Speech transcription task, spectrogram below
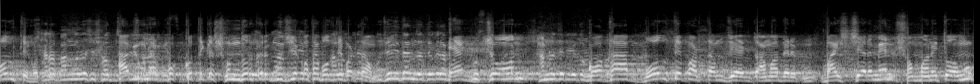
বলতে হতো। সারা বাংলাদেশে সব আমি ওনার পক্ষ থেকে সুন্দর করে বুঝিয়ে কথা বলতে পারতাম। একজন কথা বলতে পারতাম যে আমাদের ভাইস চেয়ারম্যান সম্মানিত অমুক।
